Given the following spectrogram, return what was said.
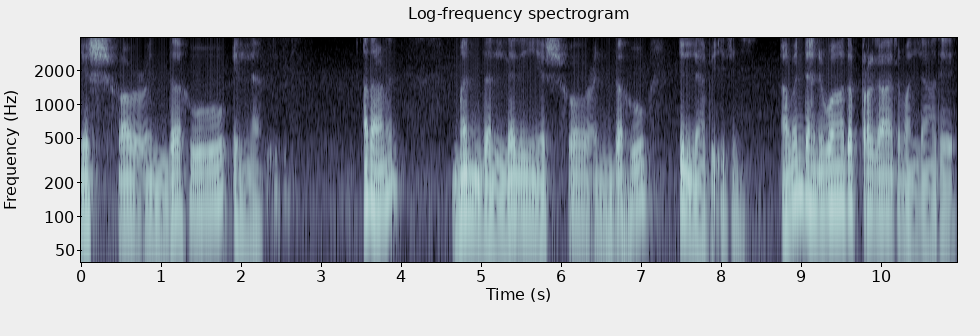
യഷ്ഫു ഇല്ലാ അതാണ് മൻ ദല്ലതി യഷ്ഫു ഇല്ലാ ബിഇദിനി അവന്റെ അനുവാദപ്രകാരമല്ലാതെ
